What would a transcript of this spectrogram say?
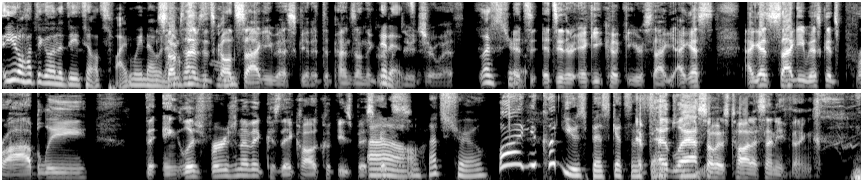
you don't have to go into detail. It's fine. We know. Sometimes now. it's called soggy biscuit. It depends on the group of dudes you're with. That's true. It's it's either icky cookie or soggy. I guess I guess soggy biscuit's probably the English version of it because they call cookies biscuits. Oh, that's true. Well, you could use biscuits instead. If Ted Lasso has taught us anything.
